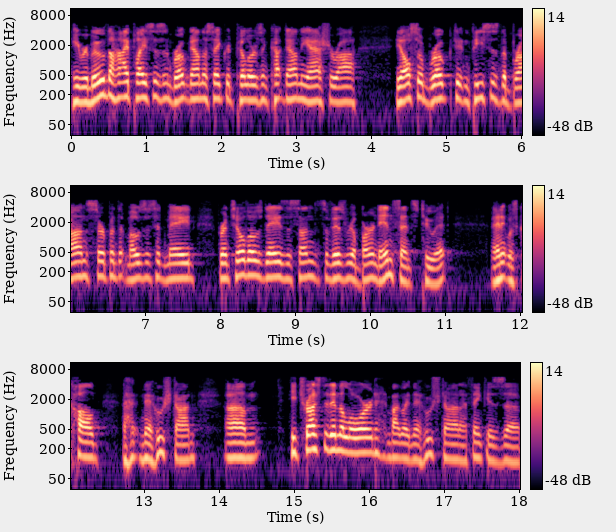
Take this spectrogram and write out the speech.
He removed the high places and broke down the sacred pillars and cut down the Asherah. He also broke in pieces the bronze serpent that Moses had made, for until those days the sons of Israel burned incense to it, and it was called Nehushtan. Um, he trusted in the Lord. And by the way, Nehushtan, I think, is uh,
